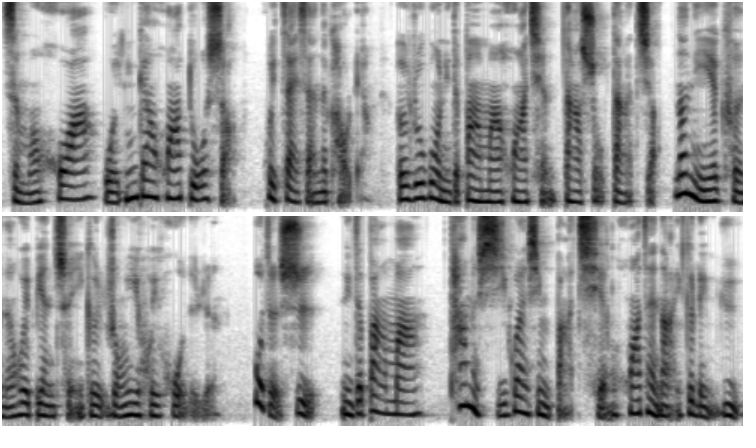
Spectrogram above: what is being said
怎么花，我应该要花多少，会再三的考量。而如果你的爸妈花钱大手大脚，那你也可能会变成一个容易挥霍的人，或者是你的爸妈。他们习惯性把钱花在哪一个领域？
